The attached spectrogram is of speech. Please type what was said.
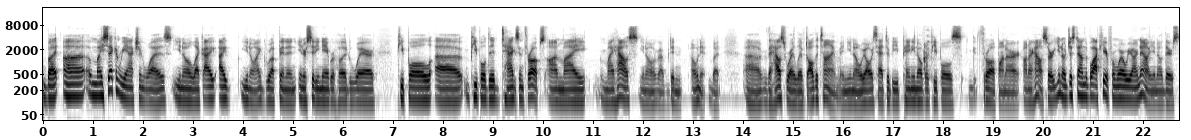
But uh, my second reaction was, you know, like I, I, you know, I grew up in an inner city neighborhood where people uh, people did tags and throw ups on my my house. You know, I didn't own it, but uh, the house where I lived all the time, and you know, we always had to be painting over people's throw up on our on our house, or you know, just down the block here from where we are now. You know, there's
